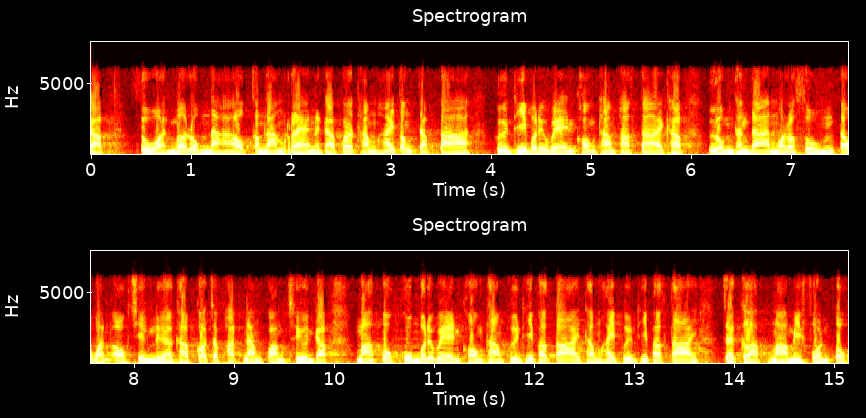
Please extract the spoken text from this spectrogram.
ครับ ส่วนเมื่อลมหนาวกำลังแรงนะครับ ก็ทำให้ต้องจับตาพื้นที่บริเวณของทางภาคใต้ครับ ลมทางด้านมรสุมตะวันออกเฉียงเหนือครับ ก็จะพัดนำความชื้นครับ มาปกคลุมบริเวณของทางพื้นที่ภาคใต้ทำให้พื้นที่ภาคใต้ จะกลับมามีฝนตก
